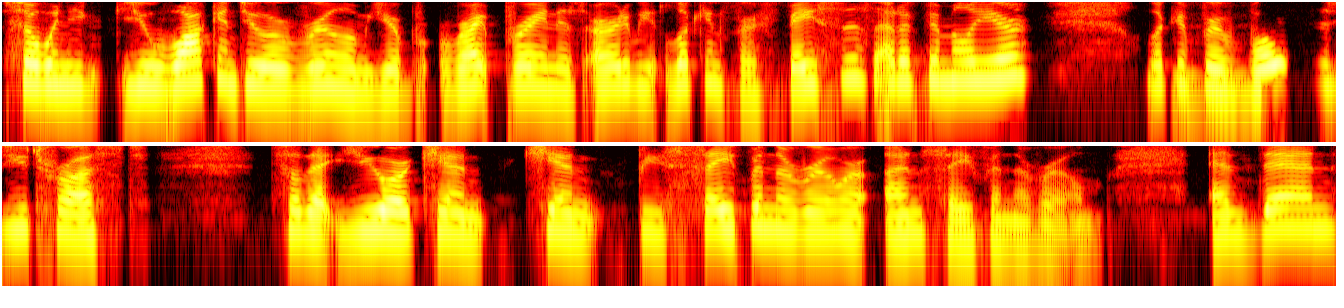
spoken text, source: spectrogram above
So when you, you walk into a room, your right brain is already looking for faces that are familiar, looking mm-hmm. for voices you trust, so that you are, can can be safe in the room or unsafe in the room. And then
